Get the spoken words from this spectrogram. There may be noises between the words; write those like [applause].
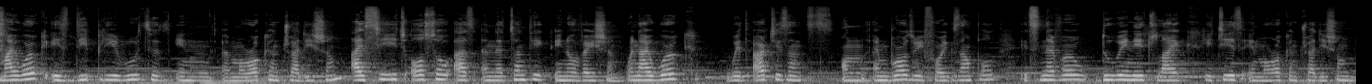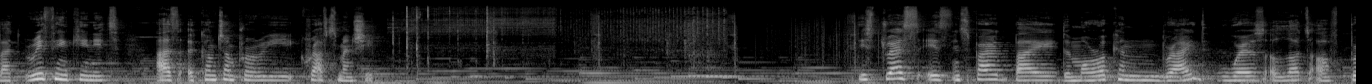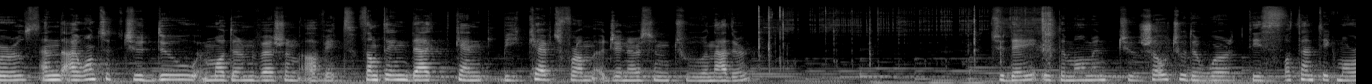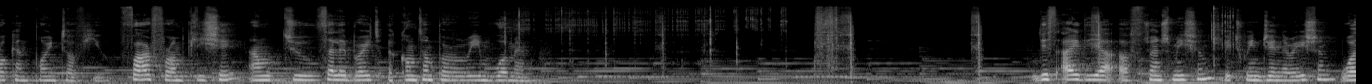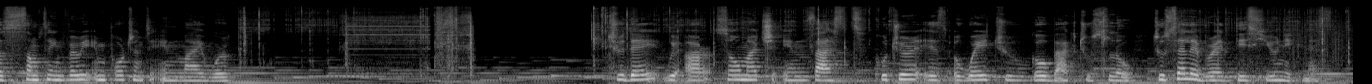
My work is deeply rooted in a Moroccan tradition. I see it also as an authentic innovation. When I work with artisans on embroidery, for example, it's never doing it like it is in Moroccan tradition, but rethinking it as a contemporary craftsmanship. This dress is inspired by the Moroccan bride who wears a lot of pearls and I wanted to do a modern version of it, something that can be kept from a generation to another. Today is the moment to show to the world this authentic Moroccan point of view, far from cliché, and to celebrate a contemporary woman. This idea of transmission between generations was something very important in my work. Today we are so much in fast. Couture is a way to go back to slow, to celebrate this uniqueness.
